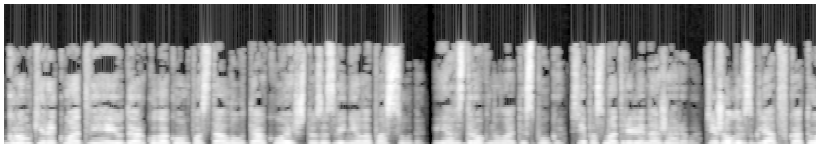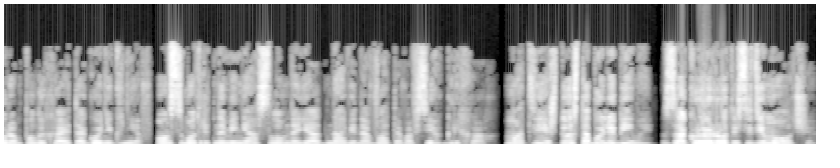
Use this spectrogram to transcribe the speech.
Громкий рык Матвея и удар кулаком по столу такой, что зазвенела посуда. Я вздрогнула от испуга. Все посмотрели на Жарова. Тяжелый взгляд, в котором полыхает огонь и гнев. Он смотрит на меня, словно я одна виновата во всех грехах. «Матвей, что с тобой, любимый?» «Закрой рот и сиди молча!»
